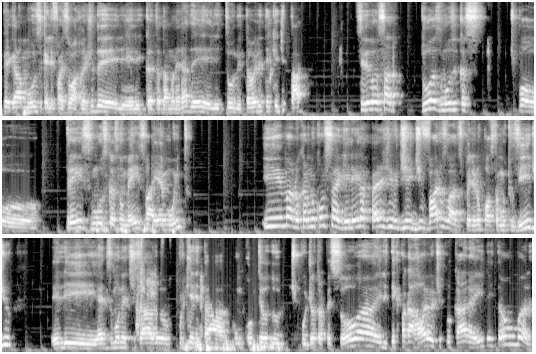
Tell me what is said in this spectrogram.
pegar a música, ele faz o arranjo dele, ele canta da maneira dele e tudo, então ele tem que editar. Se ele lançar duas músicas, tipo, três músicas no mês, vai, é muito. E, mano, o cara não consegue. Ele ainda perde de, de, de vários lados, porque ele não posta muito vídeo, ele é desmonetizado porque ele tá com conteúdo, tipo, de outra pessoa, ele tem que pagar royalty pro cara ainda, então, mano.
